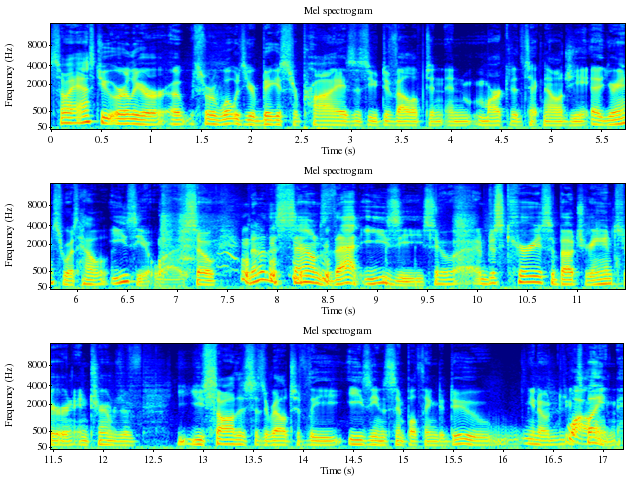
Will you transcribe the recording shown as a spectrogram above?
So I asked you earlier, uh, sort of, what was your biggest surprise as you developed and, and marketed the technology? Uh, your answer was how easy it was. So none of this sounds that easy. So I'm just curious about your answer in, in terms of you saw this as a relatively easy and simple thing to do. You know, well, explain.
